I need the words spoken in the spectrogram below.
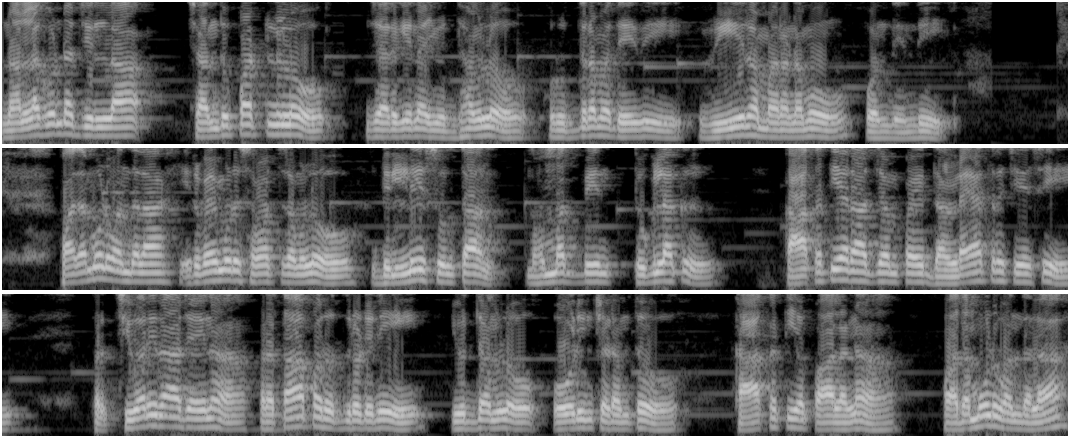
నల్లగొండ జిల్లా చందుపట్లలో జరిగిన యుద్ధంలో రుద్రమదేవి వీర మరణము పొందింది. పదమూడు వందల ఇరవై మూడు సంవత్సరంలో ఢిల్లీ సుల్తాన్ మొహమ్మద్ బిన్ తుగ్లక్ కాకతీయ రాజ్యంపై దండయాత్ర చేసి చివరి రాజైన ప్రతాపరుద్రుడిని యుద్ధంలో ఓడించడంతో కాకతీయ పాలన పదమూడు వందల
